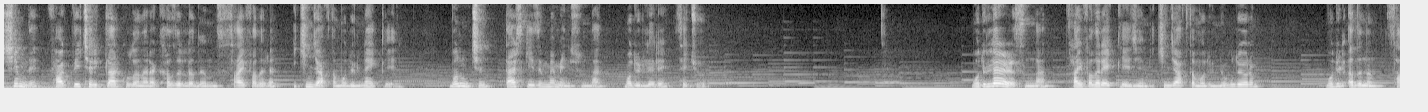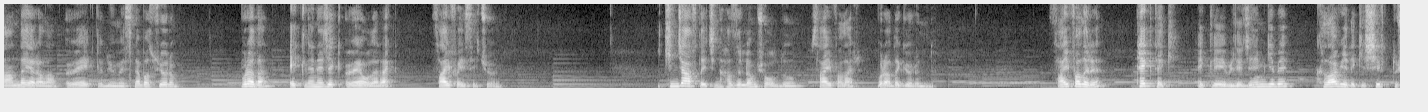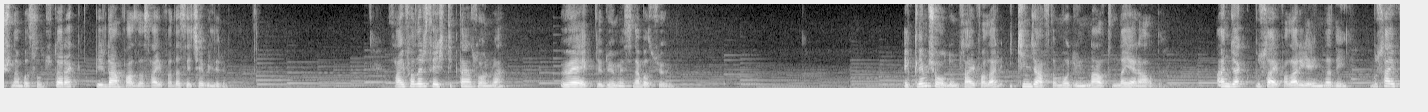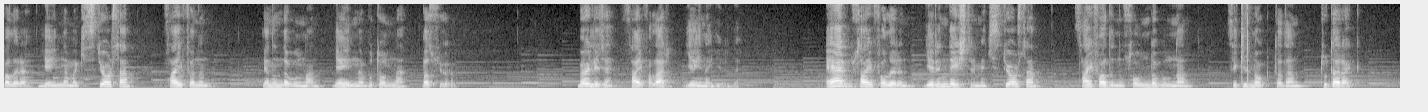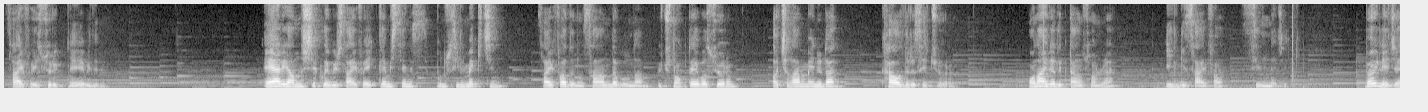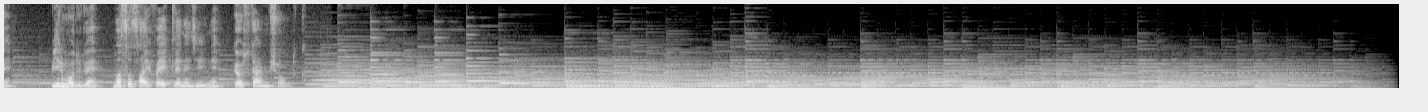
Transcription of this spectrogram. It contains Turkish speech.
Şimdi farklı içerikler kullanarak hazırladığımız sayfaları ikinci hafta modülüne ekleyelim. Bunun için ders gezinme menüsünden modülleri seçiyorum. Modüller arasından sayfalara ekleyeceğim ikinci hafta modülünü buluyorum. Modül adının sağında yer alan öğe ekle düğmesine basıyorum. Buradan eklenecek öğe olarak sayfayı seçiyorum. İkinci hafta için hazırlamış olduğum sayfalar burada göründü. Sayfaları tek tek ekleyebileceğim gibi klavyedeki Shift tuşuna basılı tutarak birden fazla sayfada seçebilirim. Sayfaları seçtikten sonra öğe ekle düğmesine basıyorum. Eklemiş olduğum sayfalar ikinci hafta modülünün altında yer aldı. Ancak bu sayfalar yayında değil. Bu sayfaları yayınlamak istiyorsam sayfanın yanında bulunan yayınla butonuna basıyorum. Böylece sayfalar yayına girdi. Eğer bu sayfaların yerini değiştirmek istiyorsam sayfa adının solunda bulunan 8 noktadan tutarak sayfayı sürükleyebilirim. Eğer yanlışlıkla bir sayfa eklemişseniz bunu silmek için sayfa adının sağında bulunan 3 noktaya basıyorum. Açılan menüden kaldırı seçiyorum. Onayladıktan sonra ilgili sayfa silinecek. Böylece bir modüle nasıl sayfa ekleneceğini göstermiş olduk.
